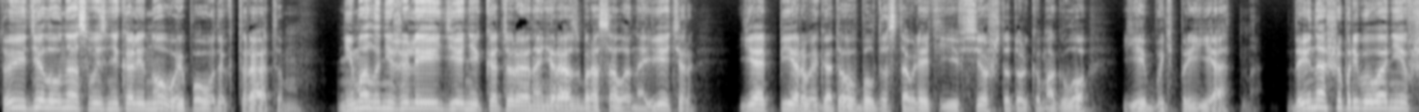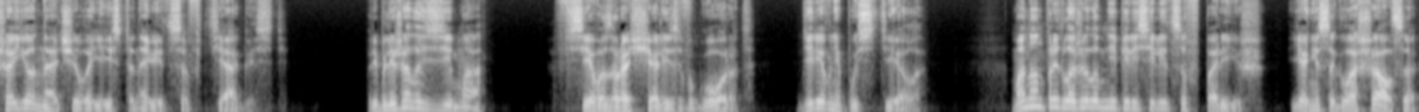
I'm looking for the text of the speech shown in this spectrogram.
То и дело у нас возникали новые поводы к тратам. Немало не жалея денег, которые она не раз бросала на ветер, я первый готов был доставлять ей все, что только могло ей быть приятно. Да и наше пребывание в Шайо начало ей становиться в тягость. Приближалась зима. Все возвращались в город. Деревня пустела. Манон предложила мне переселиться в Париж. Я не соглашался,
